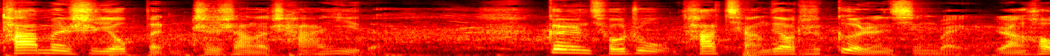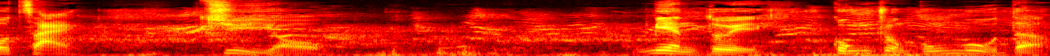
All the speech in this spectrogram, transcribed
他们是有本质上的差异的。个人求助，它强调的是个人行为，然后在具有面对公众公募的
